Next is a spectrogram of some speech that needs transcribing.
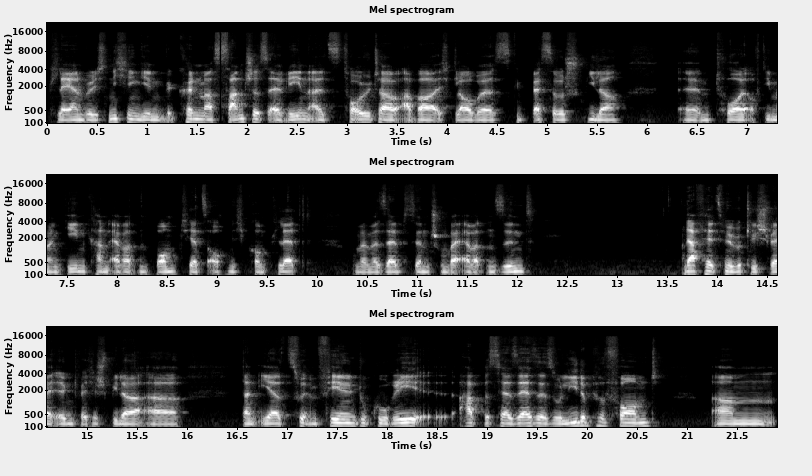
Playern würde ich nicht hingehen. Wir können mal Sanchez erwähnen als Torhüter, aber ich glaube, es gibt bessere Spieler äh, im Tor, auf die man gehen kann. Everton bombt jetzt auch nicht komplett. Und wenn wir selbst dann schon bei Everton sind, da fällt es mir wirklich schwer, irgendwelche Spieler äh, dann eher zu empfehlen. Ducouré hat bisher sehr, sehr solide performt. Ähm,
